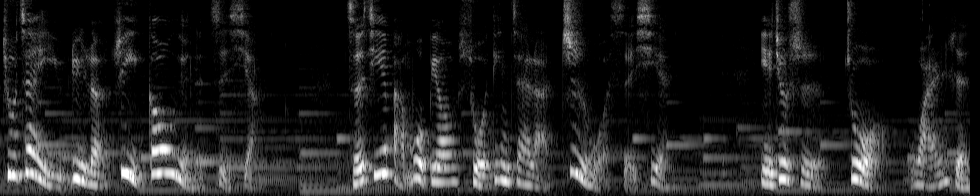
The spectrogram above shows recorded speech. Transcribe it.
就在于立了最高远的志向，直接把目标锁定在了自我实现，也就是做完人。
